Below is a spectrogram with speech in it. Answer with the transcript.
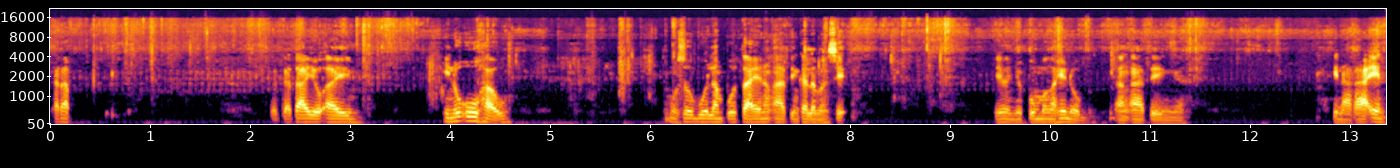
Sarap. Pagka tayo ay inuuhaw, musubo lang po tayo ng ating kalamansi. Yun yung pong mga hinog ang ating kinakain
